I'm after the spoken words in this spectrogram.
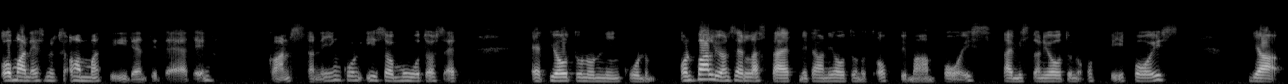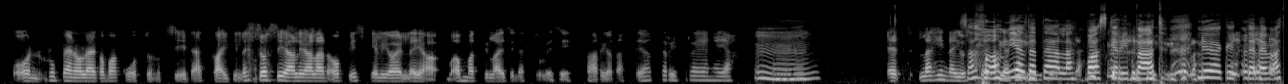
oman esimerkiksi ammattiidentiteetin kanssa niin kuin iso muutos, että et joutunut niin kuin, on paljon sellaista, että mitä on joutunut oppimaan pois tai mistä on joutunut oppii pois. Ja on rupean olemaan aika vakuuttunut siitä, että kaikille sosiaalialan opiskelijoille ja ammattilaisille tulisi tarjota teatteritreenejä. Mm. Et lähinnä just Samaa mieltä yhdessä. täällä, baskeripäät nyökyttelevät.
